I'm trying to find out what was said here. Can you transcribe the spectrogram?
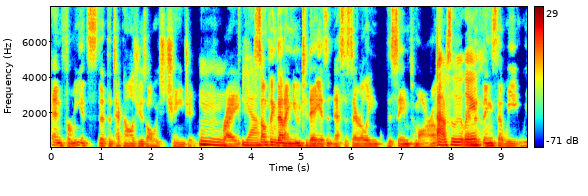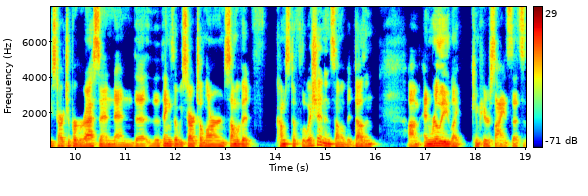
And for me, it's that the technology is always changing, Mm, right? Yeah. Something that I knew today isn't necessarily the same tomorrow. Absolutely. and the things that we we start to progress in and the the things that we start to learn some of it comes to fruition and some of it doesn't um, and really like computer science that's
